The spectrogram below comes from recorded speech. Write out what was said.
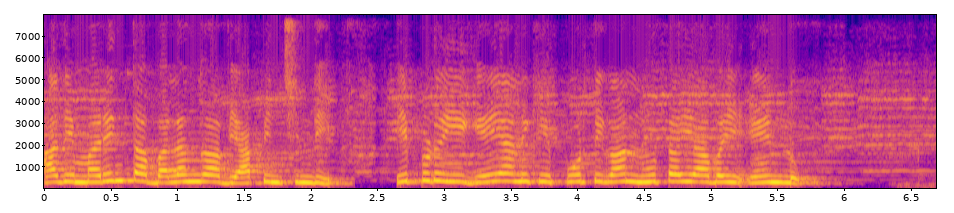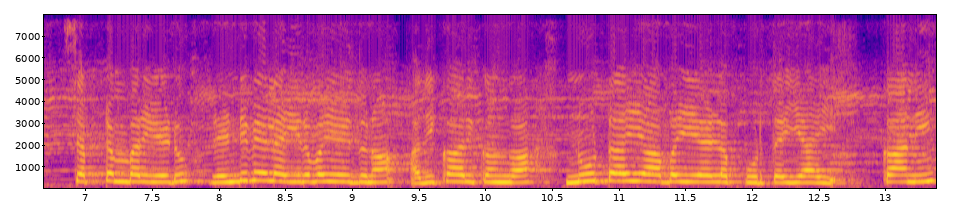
అది మరింత బలంగా వ్యాపించింది. ఇప్పుడు ఈ గేయానికి పూర్తిగా నూట యాభై ఏండ్లు. సెప్టెంబర్ ఏడు రెండు వేల ఇరవై ఐదున అధికారికంగా నూట యాభై ఏళ్ళ పూర్తయ్యాయి. కానీ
